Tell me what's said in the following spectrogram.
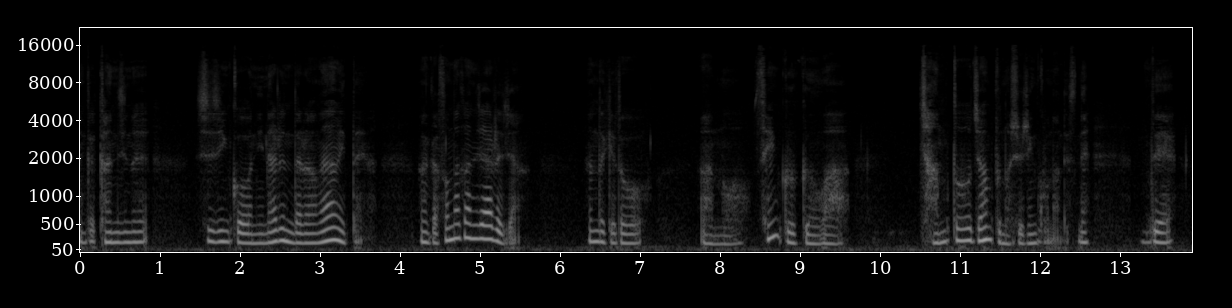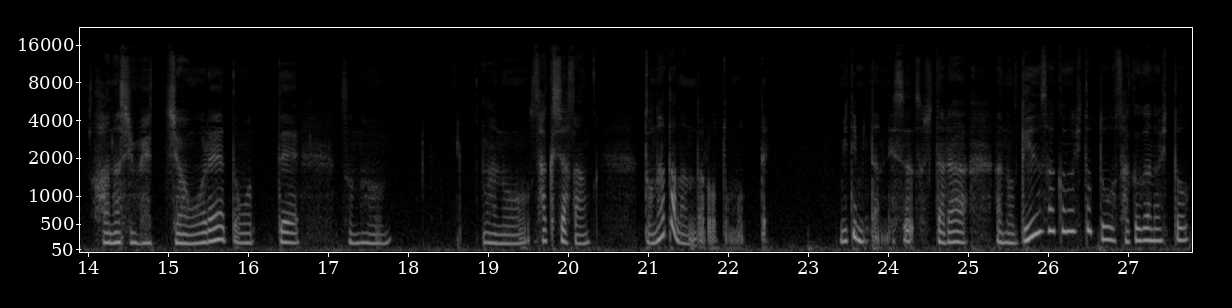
なんか感じの主人公になるんだろうなみたいな。なんかそんな感じあるじゃん。なんだけどあの千空くんはちゃんとジャンプの主人公なんですね。で話めっちゃおもれと思ってそのあの作者さんどなたなんだろうと思って見てみたんです。そしたらあの原作の人と作画の人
